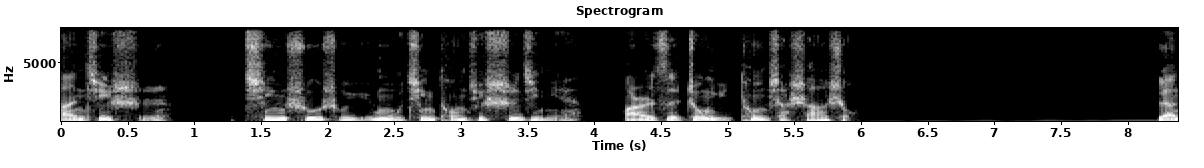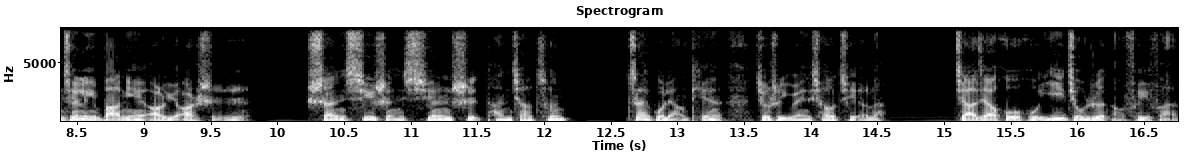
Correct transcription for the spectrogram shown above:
案纪实：亲叔叔与母亲同居十几年，儿子终于痛下杀手。两千零八年二月二十日，陕西省西安市谭家村，再过两天就是元宵节了，家家户户依旧热闹非凡。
